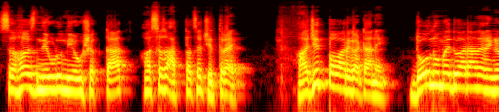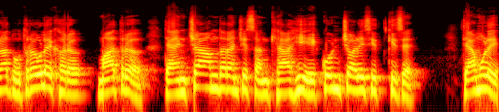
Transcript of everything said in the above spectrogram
सहज निवडून येऊ शकतात असं आत्ताचं चित्र आहे. अजित पवार गटाने दोन उमेदवारांना रिंगणात उतरवलंय खरं मात्र त्यांच्या आमदारांची संख्या ही एकोणचाळीस इतकीच आहे. त्यामुळे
